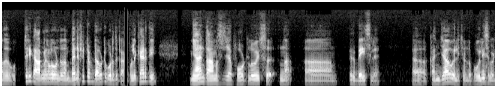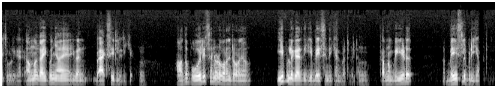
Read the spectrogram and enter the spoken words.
അത് ഒത്തിരി കാരണങ്ങൾ കൊണ്ട് ബെനിഫിറ്റ് ഓഫ് ഡൗട്ട് കൊടുത്തിട്ടാണ്. പുള്ളിക്കാരത്തി ഞാൻ താമസിച്ച ഫോർട്ട് ലൂയിസ് എന്ന ഒരു ബേസിൽ കഞ്ചാവ് വലിച്ചുകൊണ്ട് പോലീസ് പിടിച്ചു പുള്ളിക്കാരൻ അന്ന് കൈക്കുഞ്ഞായ ഇവൻ ബാക്ക് സീറ്റിലിരിക്കുക. അത് പോലീസ് എന്നോട് പറഞ്ഞിട്ട് പറഞ്ഞു ഈ പുള്ളിക്കാരത്തേക്ക് ഈ ബേസിൽ നിൽക്കാൻ പറ്റത്തില്ല. കാരണം വീട് ബേസിൽ പിടിക്കാൻ പറ്റത്തില്ല.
